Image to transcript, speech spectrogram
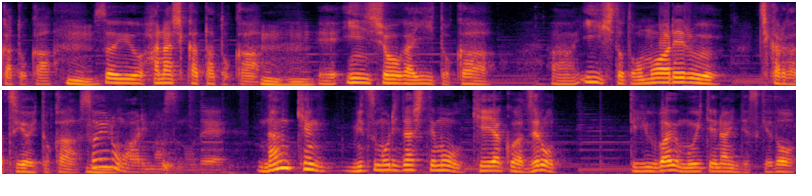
かとか、うんそういう話し方とか、うんうんえー印象がいいとかあー、いい人と思われる力が強いとか、そういうのもありますので、何件見積もり出しても契約はゼロっていう場合は向いてないんですけど、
